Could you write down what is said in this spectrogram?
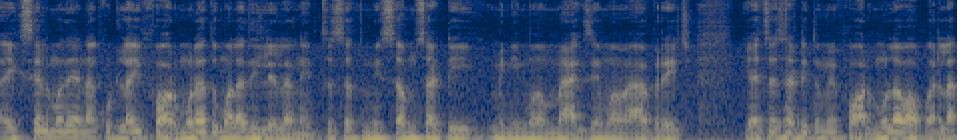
एक्सेलमध्ये ना कुठलाही फॉर्म्युला तुम्हाला दिलेला नाही. जसं तुम्ही समसाठी मिनिमम मॅक्झिमम ॲव्हरेज याच्यासाठी तुम्ही फॉर्म्युला वापरलात.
